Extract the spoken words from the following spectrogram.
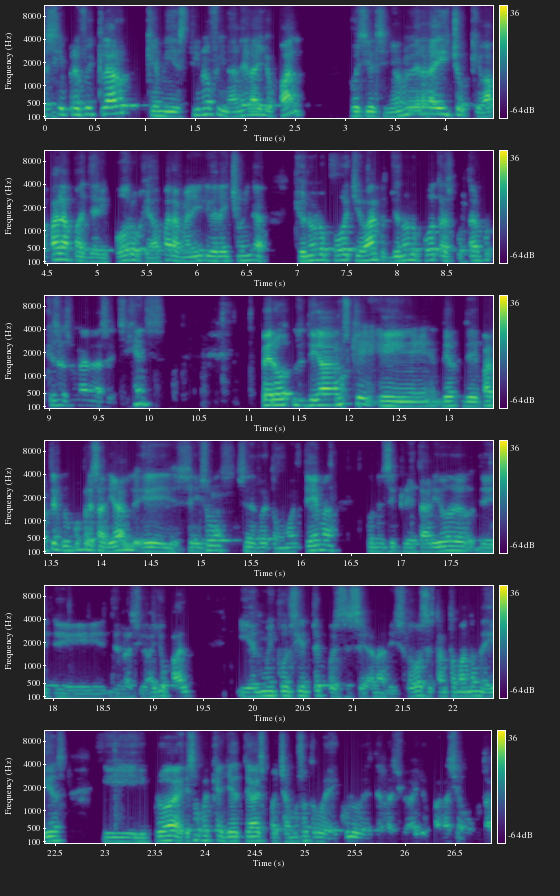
siempre fui claro que mi destino final era Yopal. Pues si el señor me hubiera dicho que va para Payaripor o que va para Maní, le hubiera dicho, venga, yo no lo puedo llevar, yo no lo puedo transportar porque esa es una de las exigencias. Pero digamos que eh, de, parte del grupo empresarial eh, se hizo, se retomó el tema con el secretario de, de, la ciudad de Yopal y él muy consciente pues se analizó, se están tomando medidas y prueba de eso fue que ayer ya despachamos otro vehículo desde la ciudad de Yopal hacia Bogotá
